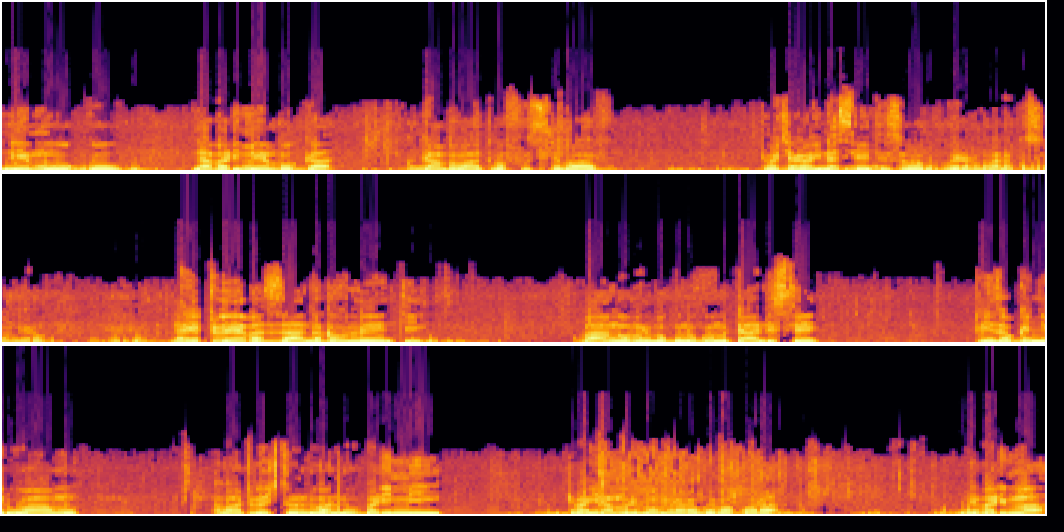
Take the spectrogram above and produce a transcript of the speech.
n'emuwogo n'abalima emboga. Bagamba abantu bafuuse baavu tewakyali balina sente zisobola kuweerera omwana ku ssomero. Naye tubeebaza nga gavumenti kubanga omulimu guno gwe mutandise tuyinza kuganyirwamu abantu b'ekitundu bano balimi tebalina mulimu omulala gwe bakola. Be balima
